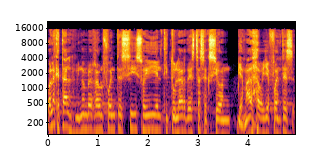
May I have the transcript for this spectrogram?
Hola, ¿qué tal? Mi nombre es Raúl Fuentes y soy el titular de esta sección llamada Oye Fuentes,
